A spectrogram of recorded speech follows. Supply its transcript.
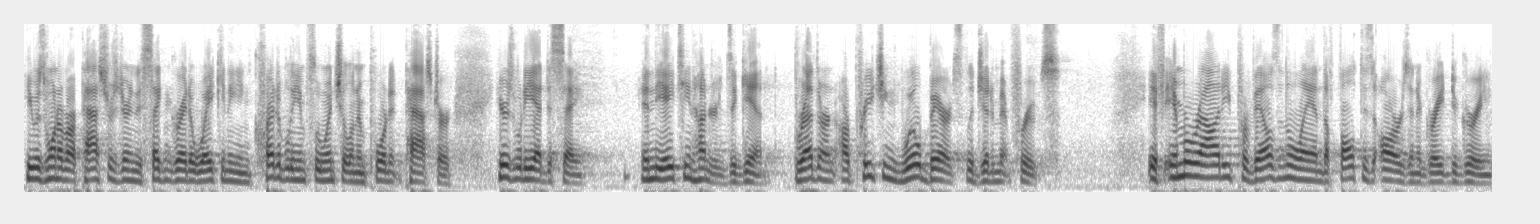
He was one of our pastors during the Second Great Awakening, incredibly influential and important pastor. Here's what he had to say in the 1800s again. Brethren, our preaching will bear its legitimate fruits. If immorality prevails in the land, the fault is ours in a great degree.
